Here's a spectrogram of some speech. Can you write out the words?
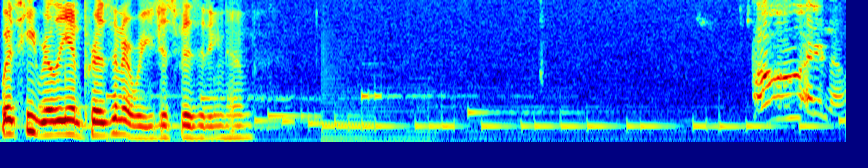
Was he really in prison or were you just visiting him? Oh, I don't know.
